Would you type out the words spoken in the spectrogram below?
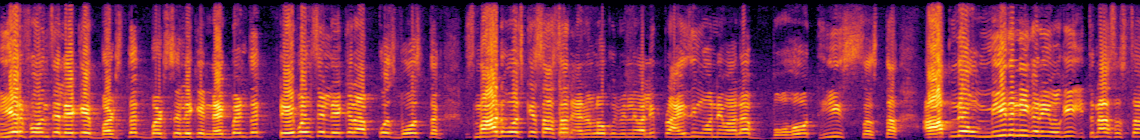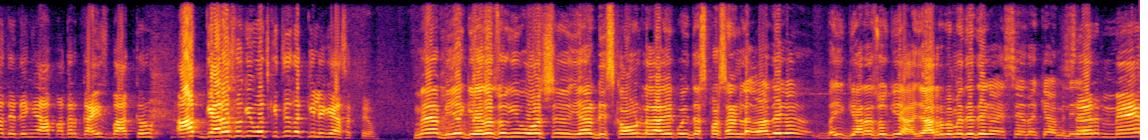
ईयरफोन से लेके बड्स तक बड्स से लेके नेक बैंड तक टेबल से लेकर आपको वॉच तक स्मार्ट वॉच के साथ साथ एनालॉग मिलने वाली प्राइसिंग होने वाला, बहुत ही सस्ता। आपने उम्मीद नहीं करी होगी, इतना सस्ता दे देंगे आप। अगर गाइस बात करूँ, आप ग्यारह की वॉच कितने तक की लेके आ सकते हो? मैं भैया ग्यारह सौ की वॉच यार डिस्काउंट लगा के कोई दस परसेंट लगा देगा? भाई, ग्यारह सौ की हज़ार रुपए में दे देगा, इससे ज़्यादा क्या मिलेगा? सर, मैं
